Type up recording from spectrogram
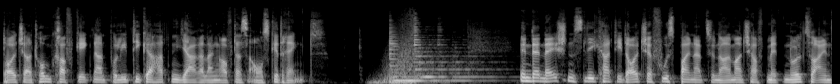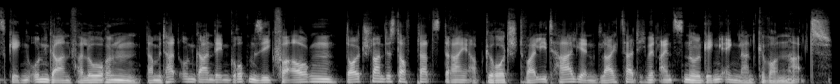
Deutsche Atomkraftgegner und Politiker hatten jahrelang auf das ausgedrängt. In der Nations League hat die deutsche Fußballnationalmannschaft mit 0 zu 1 gegen Ungarn verloren. Damit hat Ungarn den Gruppensieg vor Augen. Deutschland ist auf Platz 3 abgerutscht, weil Italien gleichzeitig mit 1 zu 0 gegen England gewonnen hat.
